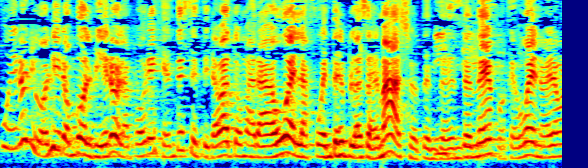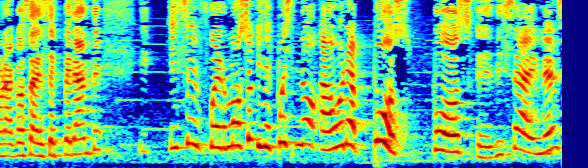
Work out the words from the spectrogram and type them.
fueron y volvieron, volvieron, la pobre gente se tiraba a tomar agua en la fuente de Plaza de Mayo, ¿te sí, entendés? sí, porque bueno, era una cosa desesperante, y ese fue hermoso, y después no, ahora post, post eh, designers,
